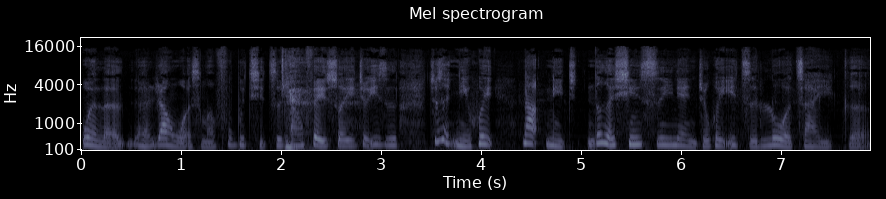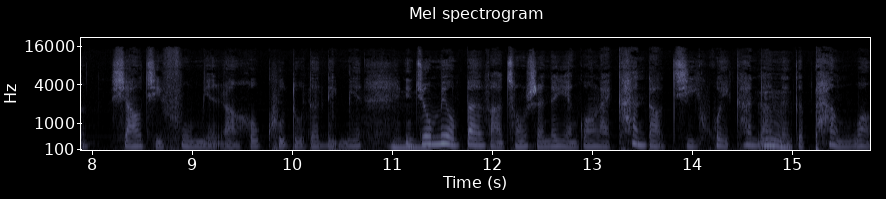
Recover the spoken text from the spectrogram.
为了呃让我什么付不起智商费，所以就一直就是你会，那你那个心思意念，你就会一直落在一个消极负面，然后苦读的里面，嗯、你就没有办法从神的眼光来看到机会，看到那个盼望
